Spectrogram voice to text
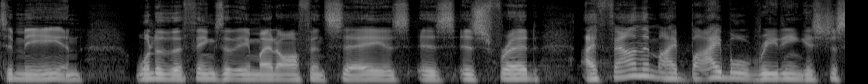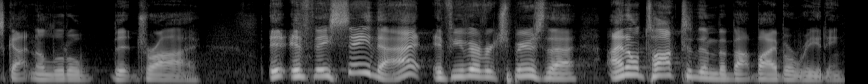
to me and one of the things that they might often say is, is, is Fred, I found that my Bible reading has just gotten a little bit dry. If they say that, if you've ever experienced that, I don't talk to them about Bible reading.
